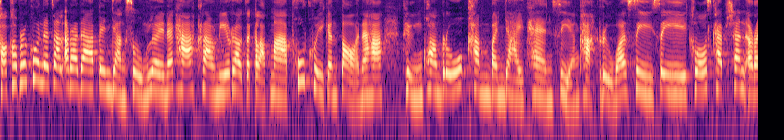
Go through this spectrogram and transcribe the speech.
ขอขอบพระคุณอาจารย์อราดาเป็นอย่างสูงเลยนะคะ คราวนี้เราจะกลับมาพูดคุยกันต่อนะคะ ถึงความรู้คำบรรยายแทนเสียงค่ะ หรือว่า CC close caption อะไร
